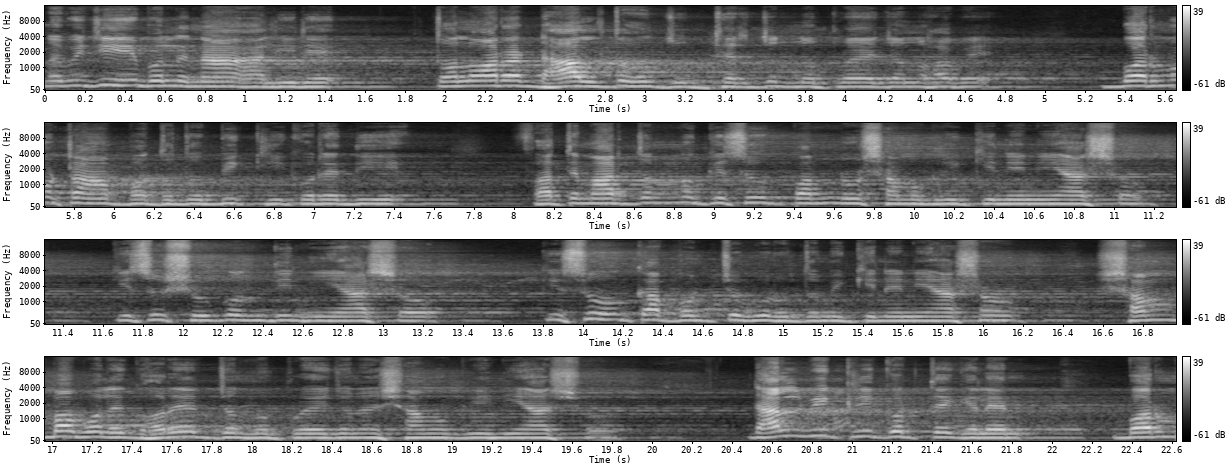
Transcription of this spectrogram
নবীজি বলে না, আলী রে তলোয়ার আর ঢাল তো যুদ্ধের জন্য প্রয়োজন হবে। বর্মটা আপাতত বিক্রি করে দিয়ে ফাতেমার জন্য কিছু পণ্য সামগ্রী কিনে নিয়ে আসো, কিছু সুগন্ধি নিয়ে আসো, কিছু কাপড় চোপড় তুমি কিনে নিয়ে আসো, সম্ভব হলে ঘরের জন্য প্রয়োজনীয় সামগ্রী নিয়ে আসো। ডাল বিক্রি করতে গেলেন, বর্ম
